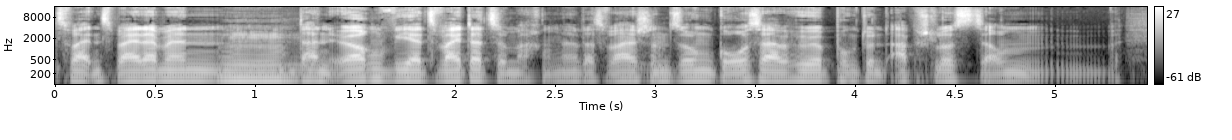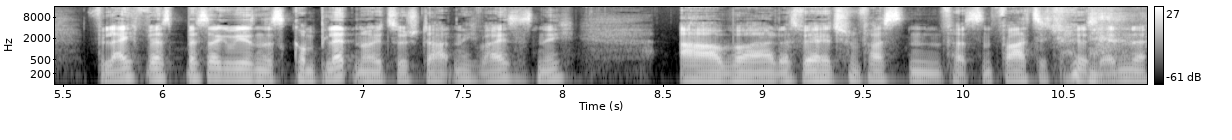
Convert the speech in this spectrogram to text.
zweiten Spider-Man mhm. dann irgendwie jetzt weiterzumachen. Ne? Das war ja schon so ein großer Höhepunkt und Abschluss. Darum, vielleicht wäre es besser gewesen, das komplett neu zu starten, ich weiß es nicht. Aber das wäre jetzt schon fast ein, fast ein Fazit für das Ende.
